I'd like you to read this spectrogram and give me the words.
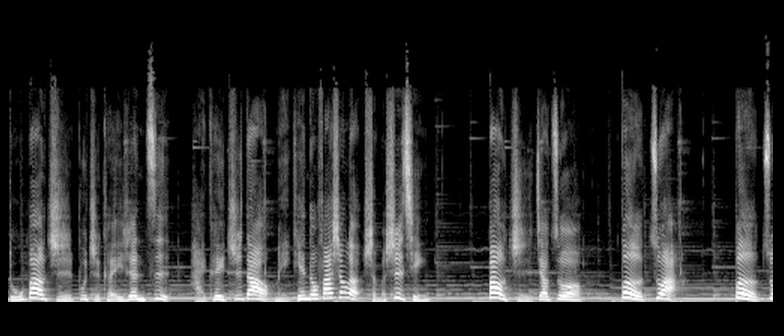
读报纸不只可以认字，还可以知道每天都发生了什么事情。报纸叫做报纸，报纸，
